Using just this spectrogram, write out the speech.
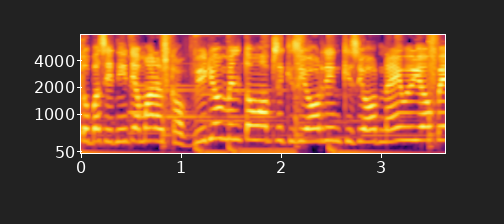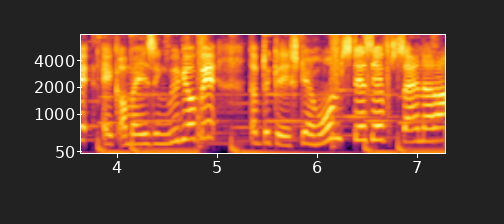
तो बस इतनी थी हमारा इसका वीडियो, मिलता हूँ आपसे किसी और दिन, किसी और नए वीडियो पे, एक अमेजिंग वीडियो पे। तब तक stay home stay safe sayonara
